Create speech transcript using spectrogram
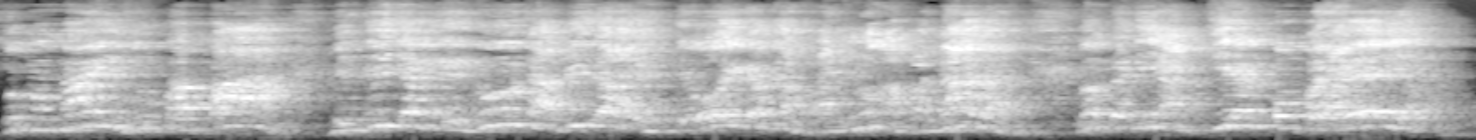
Su mamá y su papá vivían en una vida, este, oigan, afan- afanada. No tenían tiempo para ella.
